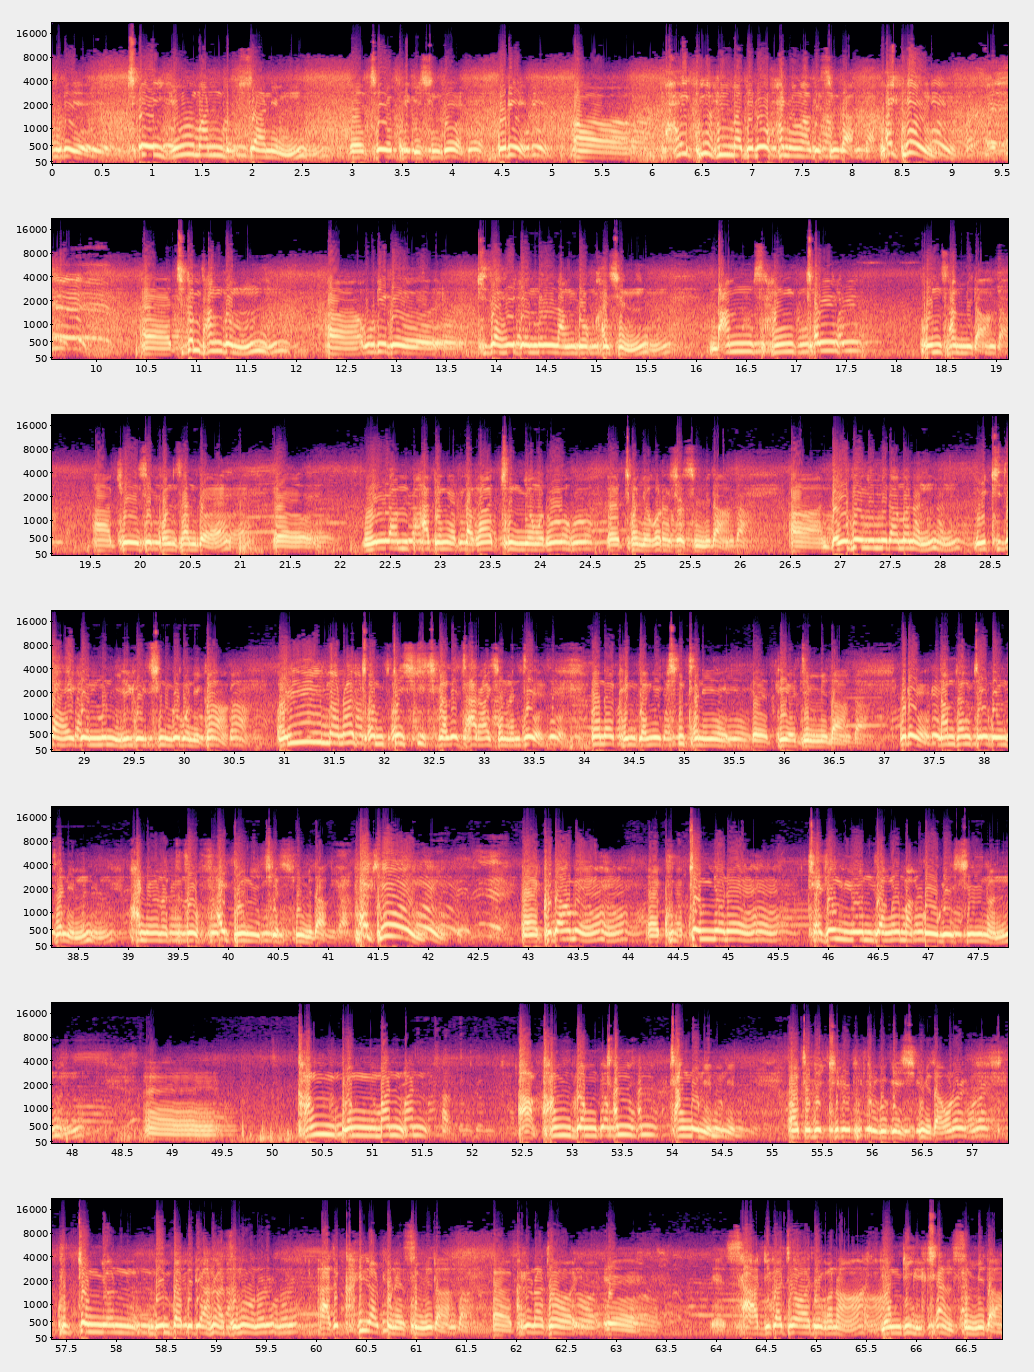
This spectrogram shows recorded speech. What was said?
우리 최유만 목사님 에, 제 옆에 계신데 우리 어, 파이팅 한마디로 환영하겠습니다. 파이팅! 에, 지금 방금 어, 우리 그 기자회견을 낭독하신 남상철 본사입니다. 아, 계속 본사인데 에, 월남 파병했다가 중령으로 에, 전역을 하셨습니다. 아, 노병입니다만은 이 기자회견문 읽으시는 거 보니까 얼마나 젊게 씩씩하게 잘 하셨는지 어, 나 굉장히 칭찬이 에, 되어집니다. 우리 남상철 권사님 환영하는 뜻으로 파이팅 외치겠습니다. 파이팅! 그 다음에 국정연의 재정위원장을 맡고 계시는 에, 강병만 아 강병찬 장로님 어, 저기 길을 붙들고 계십니다. 오늘 국정연 멤버들이 안 와서는 오늘 아주 큰일 날 뻔했습니다. 어, 그러나 저 예, 예, 사기가 저하되거나 용기 잃지 않습니다.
